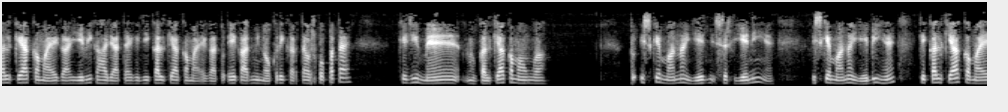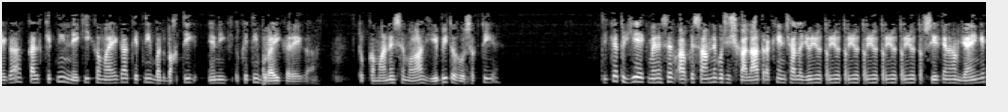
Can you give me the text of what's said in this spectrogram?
کل کیا کمائے گا؟ یہ بھی کہا جاتا ہے کہ جی کل کیا کمائے گا؟ تو ایک آدمی نوکری کرتا ہے، اس کو پتا ہے کہ جی میں کل کیا کماؤں گا؟ تو اس کے معنی یہ صرف یہ نہیں ہے، اس کے معنی یہ بھی ہے کہ کل کیا کمائے گا؟ کل کتنی نیکی کمائے گا، کتنی بدبختی یعنی کتنی برائی کرے گا؟ تو کمانے سے مراد یہ بھی تو ہو سکتی ہے۔ ٹھیک ہے؟ تو یہ ایک میں نے صرف آپ کے سامنے کچھ اشکالات رکھے ان شاء اللہ تریوں تریوں تریوں تریوں تریوں تفسیر کے ہم جائیں گے،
